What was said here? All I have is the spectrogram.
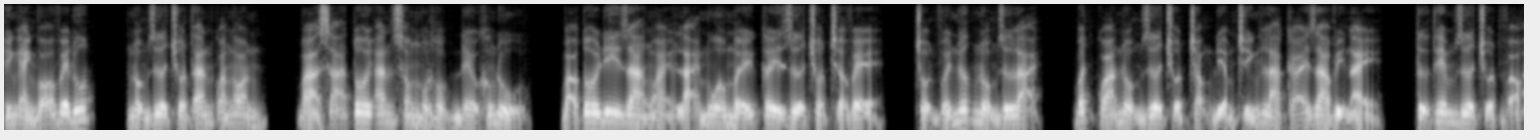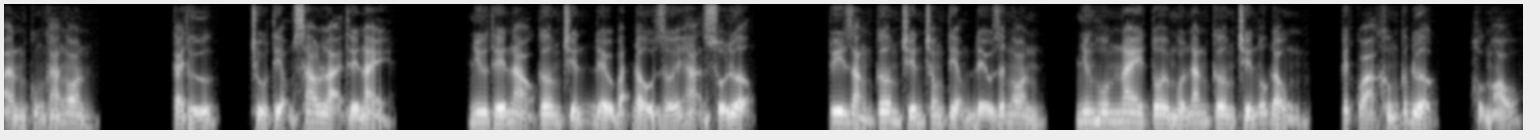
Hình ảnh võ vê đút, nộm dưa chuột ăn quá ngon, bà xã tôi ăn xong một hộp đều không đủ, bảo tôi đi ra ngoài lại mua mấy cây dưa chuột trở về, trộn với nước nộm dư lại, bất quá nộm dưa chuột trọng điểm chính là cái gia vị này, tự thêm dưa chuột vào ăn cũng khá ngon. Cái thứ, chủ tiệm sao lại thế này? Như thế nào cơm chiến đều bắt đầu giới hạn số lượng. Tuy rằng cơm chiến trong tiệm đều rất ngon, nhưng hôm nay tôi muốn ăn cơm chiến ốc đồng, kết quả không cấp được, hộp máu.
